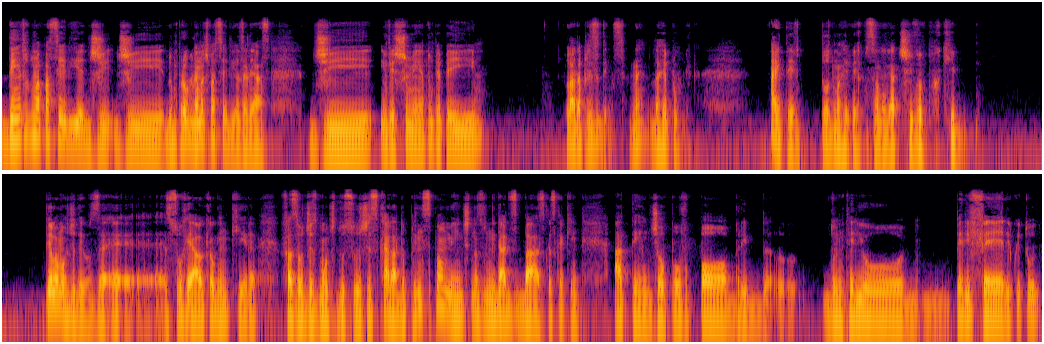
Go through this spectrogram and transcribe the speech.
dentro de uma parceria de, de, de um programa de parcerias, aliás, de investimento, um PPI, lá da presidência, né, da República. Aí teve toda uma repercussão negativa, porque, pelo amor de Deus, é, é, é, surreal que alguém queira fazer o desmonte do SUS descarado, principalmente nas unidades básicas, que é quem atende ao povo pobre, do interior, periférico e tudo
